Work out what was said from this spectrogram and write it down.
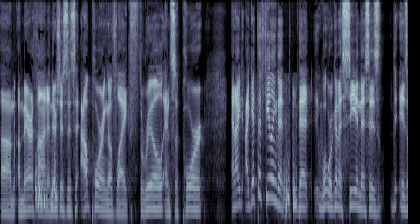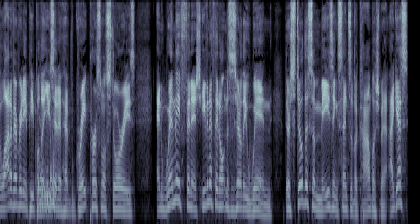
um, a marathon, and there's just this outpouring of like thrill and support. And I, I get the feeling that that what we're going to see in this is is a lot of everyday people that you said have great personal stories, and when they finish, even if they don't necessarily win, there's still this amazing sense of accomplishment. I guess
